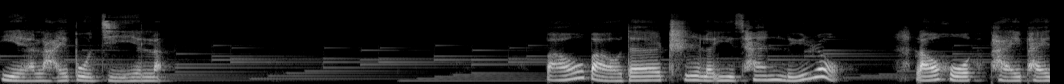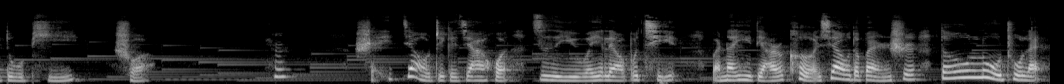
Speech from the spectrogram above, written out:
也来不及了。饱饱的吃了一餐驴肉，老虎拍拍肚皮说：“哼，谁叫这个家伙自以为了不起，把那一点可笑的本事都露出来，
